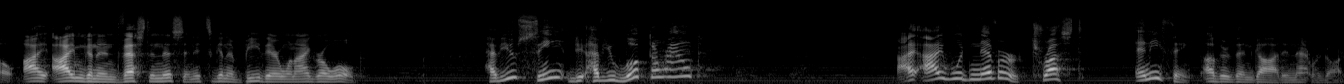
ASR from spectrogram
oh, I, I'm going to invest in this and it's going to be there when I grow old. Have you seen, have you looked around? I, I would never trust anything other than God in that regard.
